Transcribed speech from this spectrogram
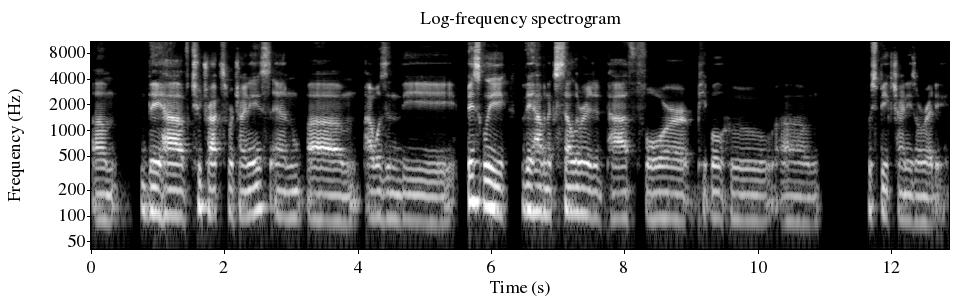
um, they have two tracks for Chinese, and um, I was in the basically they have an accelerated path for people who um, who speak Chinese already.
